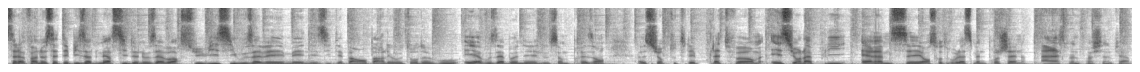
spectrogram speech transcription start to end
C'est la fin de cet épisode, merci de nous avoir suivis. Si vous avez aimé, n'hésitez pas à en parler autour de vous et à vous abonner. Nous sommes présents euh, sur toutes les plateformes et sur l'appli RMC. On se retrouve la semaine prochaine. À la semaine prochaine, Pierre.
